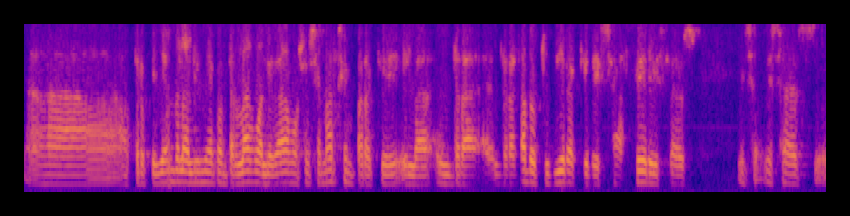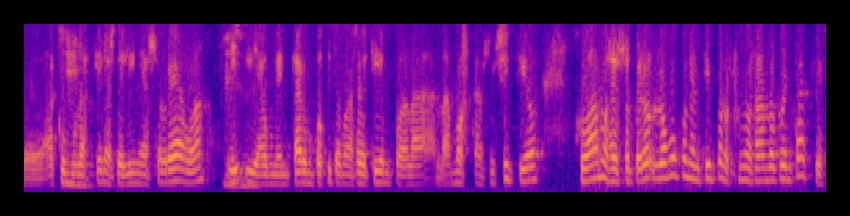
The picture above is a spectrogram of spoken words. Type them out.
atropellando la línea contra el agua le dábamos ese margen para que el, el dragado tuviera que deshacer esas, esas eh, acumulaciones de líneas sobre agua y, aumentar un poquito más de tiempo a la, mosca en su sitio. Jugábamos eso, pero luego con el tiempo nos fuimos dando cuenta que,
